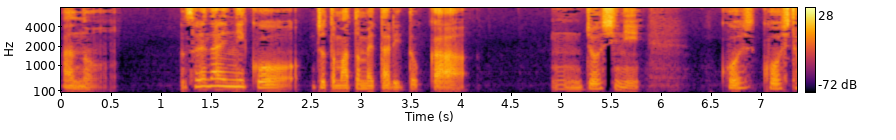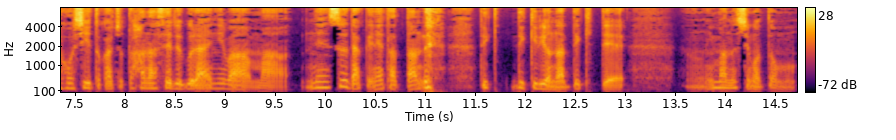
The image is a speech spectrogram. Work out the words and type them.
あの、それなりにこう、ちょっとまとめたりとか、うん、上司に、こう、こうしてほしいとかちょっと話せるぐらいには、まあ、年数だけね、経ったんで でき、るようになってきて、うん、今の仕事も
